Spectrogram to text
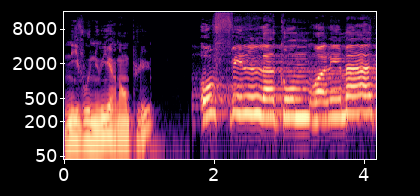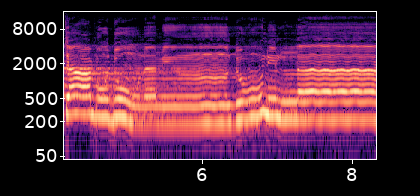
ni vous nuire non plus أف لكم ولما تعبدون من دون الله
